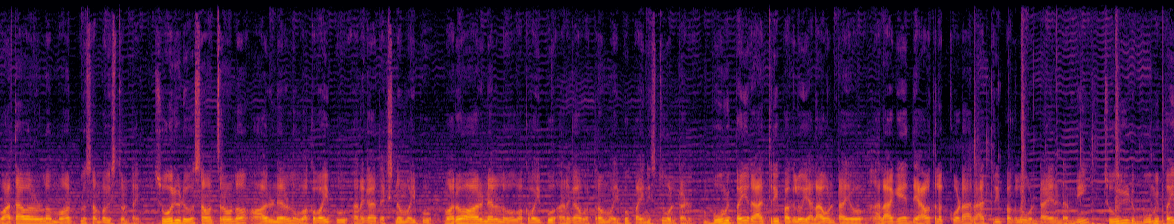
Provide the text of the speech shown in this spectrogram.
వాతావరణంలో మార్పులు సంభవిస్తుంటాయి. సూర్యుడు సంవత్సరంలో ఆరు నెలలు ఒకవైపు అనగా దక్షిణం వైపు మరో ఆరు నెలలు ఒకవైపు అనగా ఉత్తరం వైపు పయనిస్తూ ఉంటాడు. భూమిపై రాత్రి పగలు ఎలా ఉంటాయో అలాగే దేవతలకు కూడా రాత్రి పగలు ఉంటాయని నమ్మి సూర్యుడు భూమిపై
